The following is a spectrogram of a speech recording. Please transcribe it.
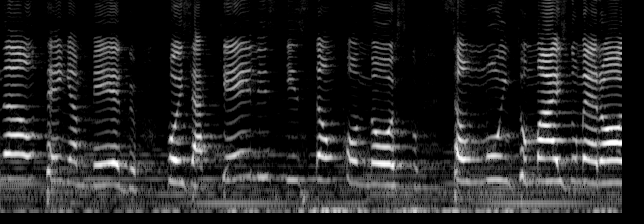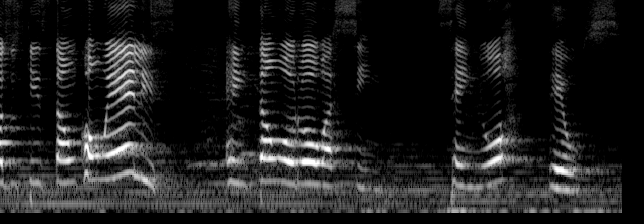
Não tenha medo, pois aqueles que estão conosco são muito mais numerosos que estão com eles. Então orou assim: Senhor Deus,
